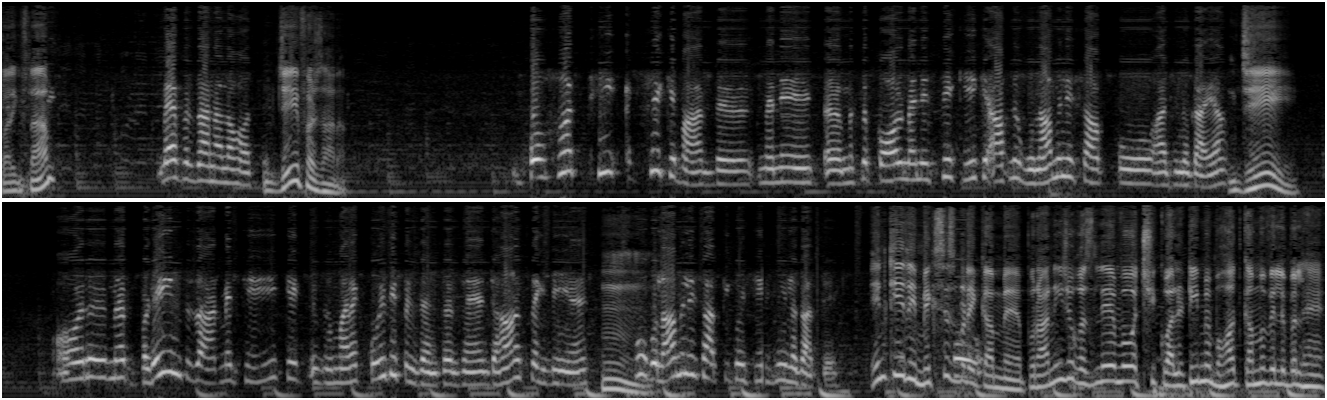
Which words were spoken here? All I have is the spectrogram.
वालेकुम सलाम। मैं फरजाना लाहौर जी फरजाना। बहुत ही अच्छे के बाद मैंने आ, मतलब कॉल मैंने इसलिए की कि आपने गुलाम अली साहब को आज लगाया। जी। और मैं बड़े इंतज़ार में थी कि हमारे कोई भी प्रेजेंटर्स हैं जहाँ तक भी हैं वो गुलाम अली साहब की कोई चीज़ नहीं लगाते। इनकी रिमिक्सेस तो, बड़े कम है। पुरानी जो गजलें हैं वो अच्छी क्वालिटी में बहुत कम अवेलेबल हैं।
